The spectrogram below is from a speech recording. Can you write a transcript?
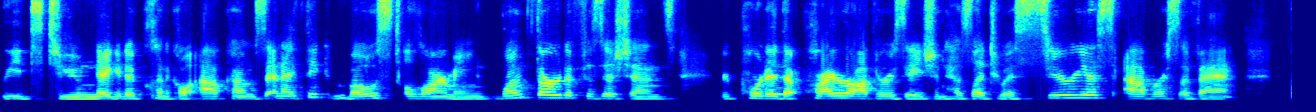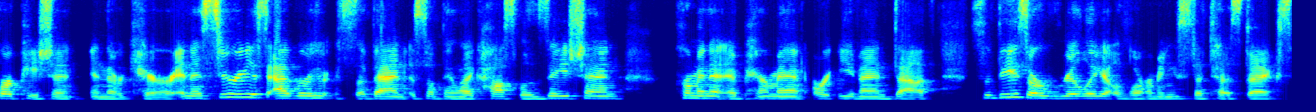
leads to negative clinical outcomes. And I think most alarming, one third of physicians reported that prior authorization has led to a serious adverse event for a patient in their care. And a serious adverse event is something like hospitalization, permanent impairment, or even death. So these are really alarming statistics.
